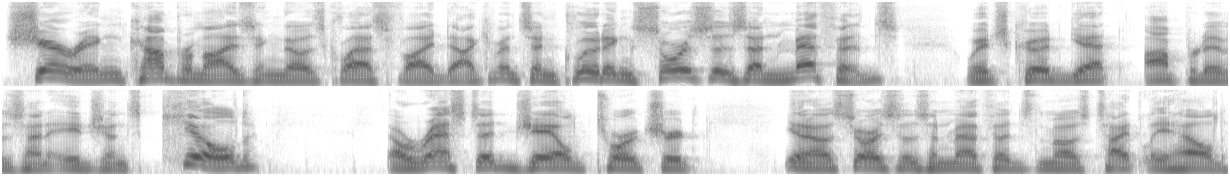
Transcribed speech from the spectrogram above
sharing, compromising those classified documents, including sources and methods, which could get operatives and agents killed, arrested, jailed, tortured. You know, sources and methods, the most tightly held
